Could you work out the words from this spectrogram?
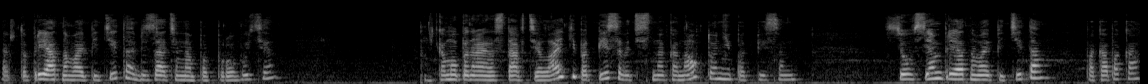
Так что приятного аппетита, обязательно попробуйте. Кому понравилось, ставьте лайки, подписывайтесь на канал, кто не подписан. Все, всем приятного аппетита. Пока-пока.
